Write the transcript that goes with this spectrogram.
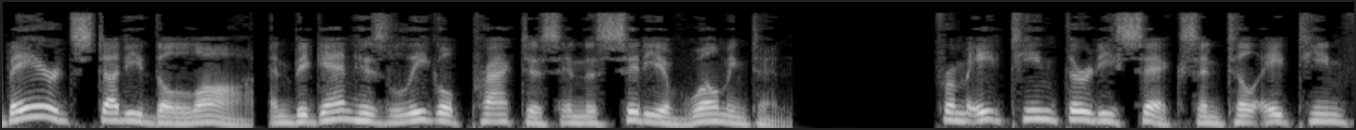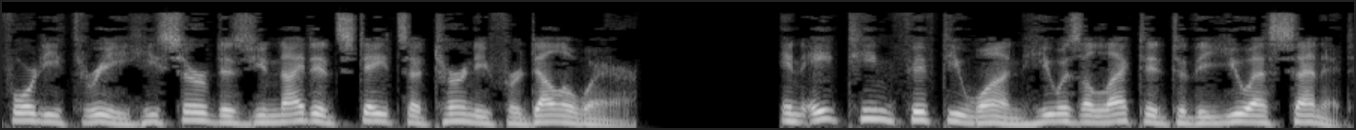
Bayard studied the law, and began his legal practice in the city of Wilmington. From 1836 until 1843 he served as United States Attorney for Delaware. In 1851 he was elected to the U.S. Senate.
